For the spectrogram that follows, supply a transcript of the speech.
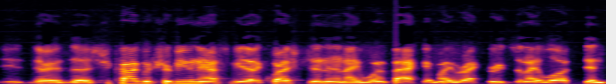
the, the Chicago Tribune asked me that question, and I went back at my records and I looked, and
